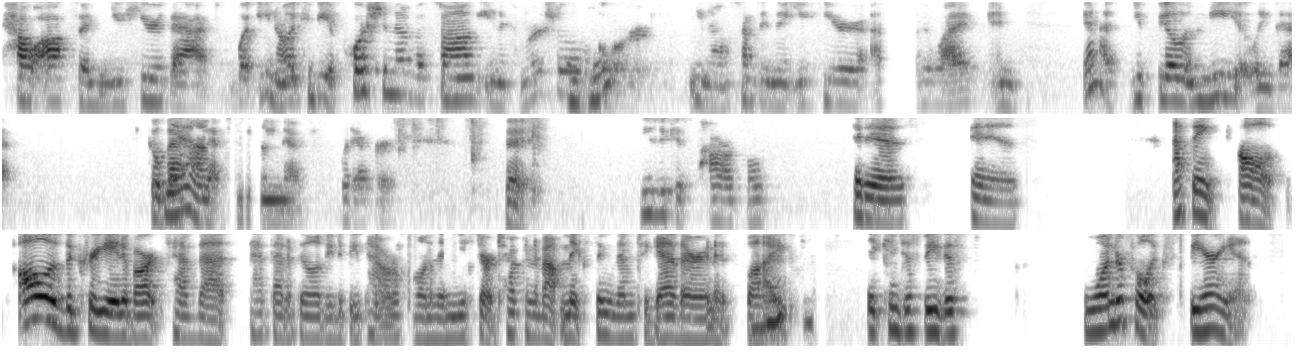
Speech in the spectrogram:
how often you hear that what you know it could be a portion of a song in a commercial Mhm. or you know something that you hear otherwise and yeah you feel immediately that go back Yeah. to that feeling of whatever but music is powerful It is. It is. I think all all of the creative arts have that have that ability to be powerful and then you start talking about mixing them together and it's Mhm. like it can just be this wonderful experience.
